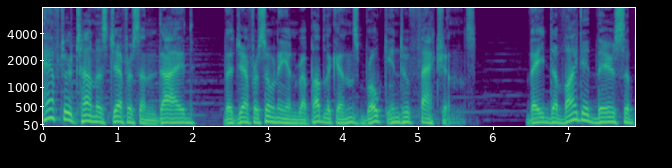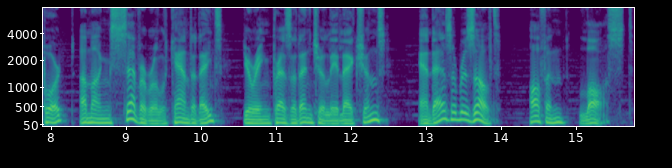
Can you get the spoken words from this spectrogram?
after Thomas Jefferson died, the Jeffersonian Republicans broke into factions. They divided their support among several candidates during presidential elections and as a result often lost.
